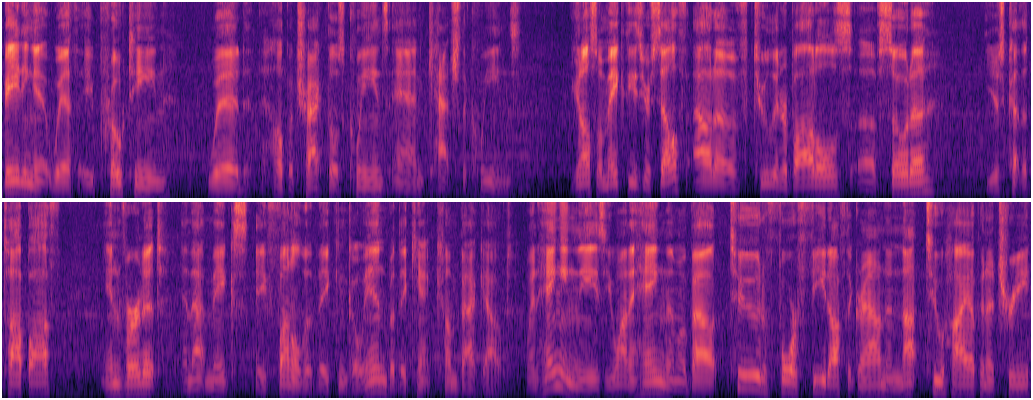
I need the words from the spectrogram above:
baiting it with a protein would help attract those queens and catch the queens. You can also make these yourself out of two liter bottles of soda. You just cut the top off, invert it, and that makes a funnel that they can go in, but they can't come back out. When hanging these, you want to hang them about two to four feet off the ground and not too high up in a tree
